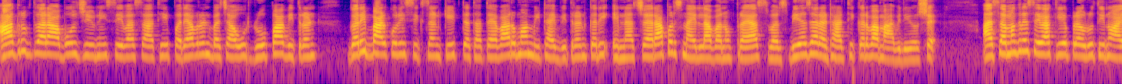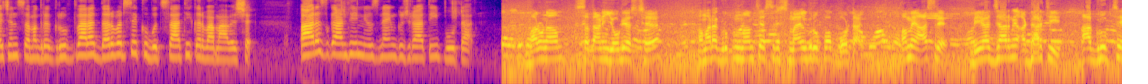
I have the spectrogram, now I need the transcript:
આ ગ્રુપ દ્વારા અબોલ જીવની સેવા સાથે પર્યાવરણ બચાવો, રોપા વિતરણ ગરીબ બાળકોની શિક્ષણ કીટ તથા તહેવારોમાં મીઠાઈ વિતરણ કરી એમના ચહેરા પર સ્માઇલ લાવવાનો પ્રયાસ વર્ષ બે હજાર અઢારથી કરવામાં આવી રહ્યો છે. આ સમગ્ર સેવાકીય પ્રવૃત્તિનું આયોજન સમગ્ર ગ્રુપ દ્વારા દર વર્ષે ખૂબ ઉત્સાહથી કરવામાં આવે છે. પારસ ગાંધી ન્યૂઝ નાઇન ગુજરાતી બોટાદ મારું નામ સતાણી યોગેશ છે. અમારા ગ્રુપનું નામ છે Shri smile group of Botad. અમે આશરે બે હજાર ને અઢારથી આ ગ્રુપ છે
